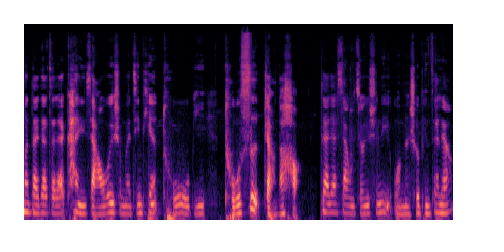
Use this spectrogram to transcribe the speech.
那么大家再来看一下，为什么今天图五比图四涨得好？大家下午交易顺利，我们收评再聊。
